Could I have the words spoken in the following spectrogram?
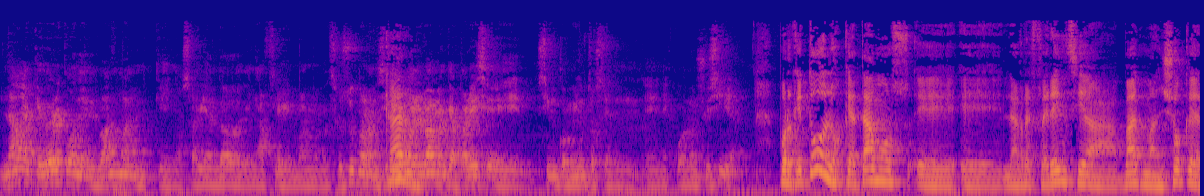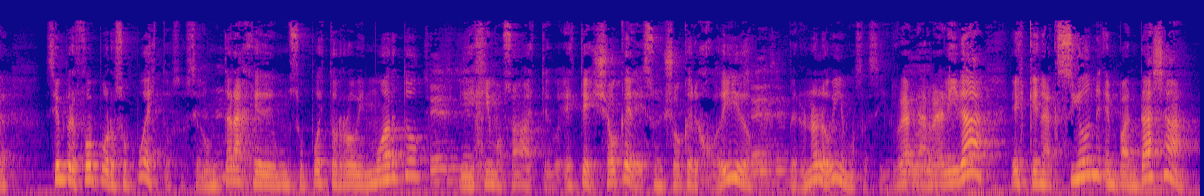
nada que ver con el Batman que nos habían dado de Ben Affleck en Batman vs Superman, siquiera Claro. con el Batman que aparece 5 minutos en, en Escuadrón Suicida. Porque todos los que atamos eh, eh, la referencia a Batman Joker siempre fue por supuestos. O sea, un traje de un supuesto Robin muerto. Sí, sí, y dijimos, ah, este, este Joker es un Joker jodido. Pero no lo vimos así. La realidad es que en acción, en pantalla,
